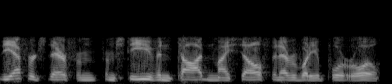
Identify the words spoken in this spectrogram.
the efforts there from from Steve and Todd and myself and everybody at Port Royal.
